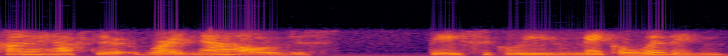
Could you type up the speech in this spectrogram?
kind of have to right now just basically make a living,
